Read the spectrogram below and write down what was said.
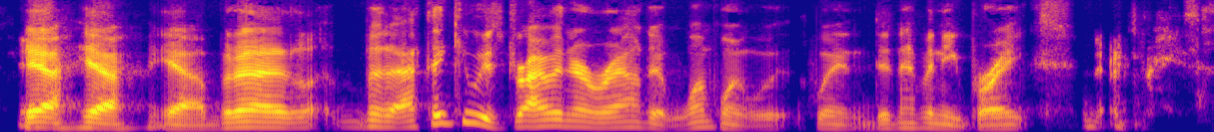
Yeah. yeah, yeah, yeah. But uh, but I think he was driving it around at one point when didn't have any brakes.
